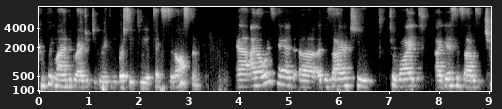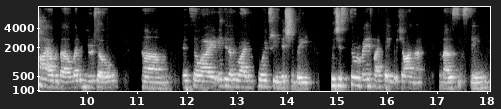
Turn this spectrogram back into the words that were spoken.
complete my undergraduate degree at the University of Texas at Austin. Uh, I'd always had uh, a desire to, to write, I guess, since I was a child, about 11 years old. Um, and so I ended up writing poetry initially, which is still remains my favorite genre when I was 16.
